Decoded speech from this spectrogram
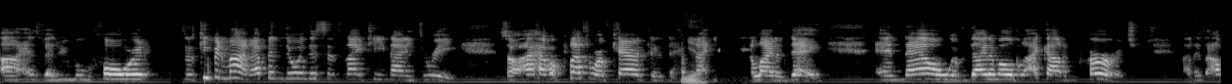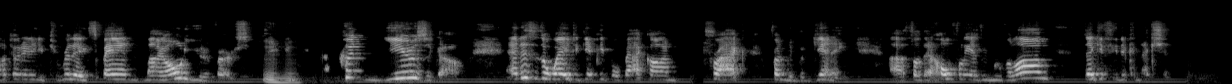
uh, as, as we move forward. So keep in mind, I've been doing this since 1993, so I have a plethora of characters that have yeah. not the light of day. And now with Dynamo, Blackout, and Purge, uh, there's an opportunity to really expand my own universe. Mm-hmm. I couldn't years ago. And this is a way to get people back on track from the beginning uh, so that hopefully as we move along, they can see the connection.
